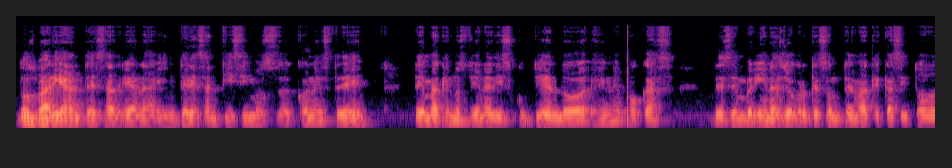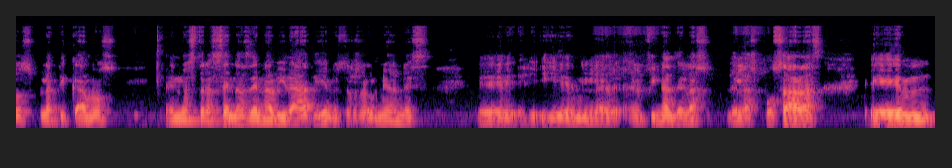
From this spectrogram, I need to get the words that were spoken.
dos variantes, Adriana, interesantísimos con este tema que nos tiene discutiendo en épocas decembrinas. Yo creo que es un tema que casi todos platicamos en nuestras cenas de Navidad y en nuestras reuniones eh, y en el final de las, de las posadas. Em,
